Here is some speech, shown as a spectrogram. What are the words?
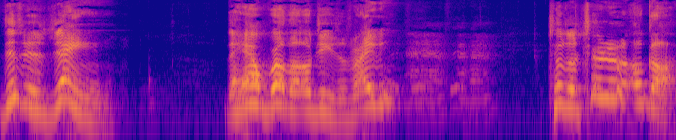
This is James, the half brother of Jesus, writing to the children of God,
